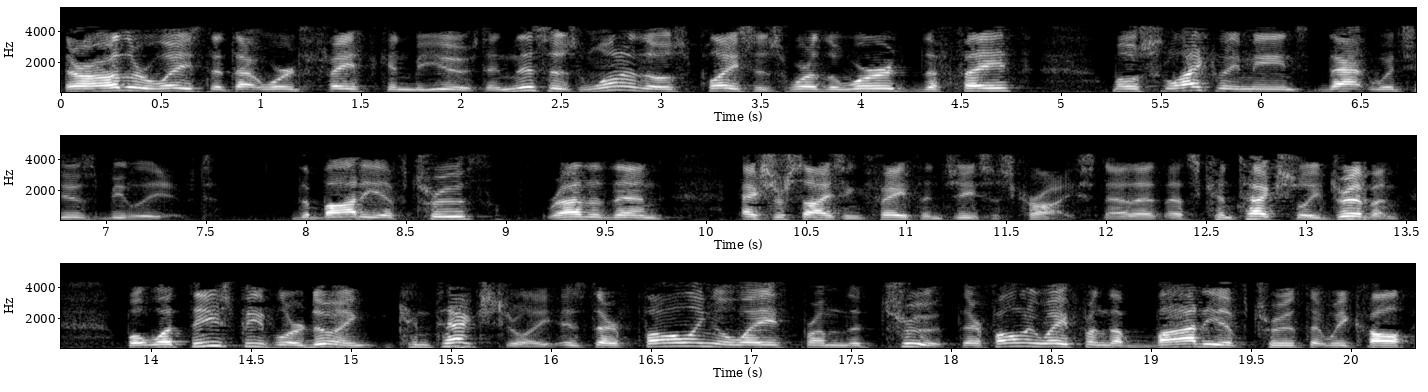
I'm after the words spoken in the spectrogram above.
There are other ways that that word faith can be used. And this is one of those places where the word, the faith, most likely means that which is believed. The body of truth, rather than exercising faith in Jesus Christ. Now, that, that's contextually driven. But what these people are doing contextually is they're falling away from the truth. They're falling away from the body of truth that we call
